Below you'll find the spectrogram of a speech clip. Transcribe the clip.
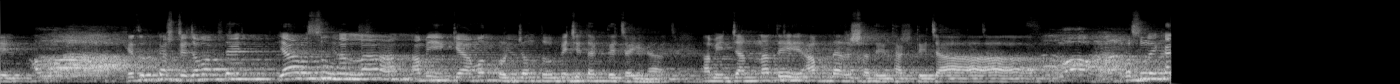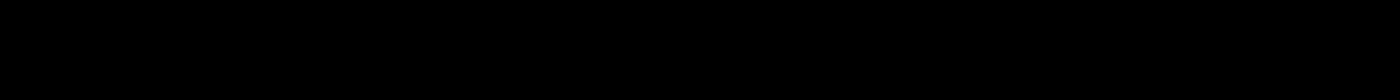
খেজুর কাষ্টে জবাব দেন ইয়া রাসূলুল্লাহ আমি কেমন পর্যন্ত বেঁচে থাকতে চাই না। আমি জান্নাতে আপনার সাথে থাকতে চাই। রাসূল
